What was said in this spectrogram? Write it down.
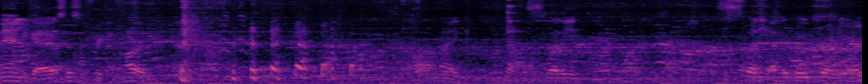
Man, you guys, this is freaking hard. I'm like got sweaty, sweaty underboobs right here.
